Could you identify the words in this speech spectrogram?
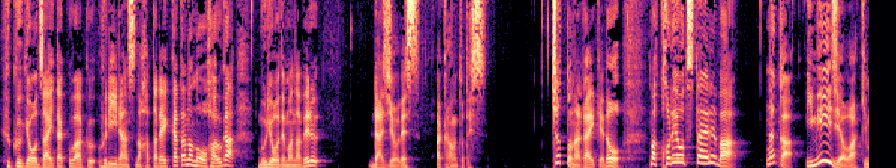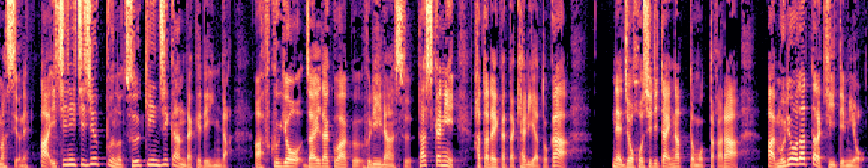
副業在宅ワーク、フリーランスの働き方のノウハウが無料で学べるラジオです。アカウントです。ちょっと長いけど、まあ、これを伝えれば、なんか、イメージは湧きますよね。あ、1日10分の通勤時間だけでいいんだ。あ、副業、在宅ワーク、フリーランス。確かに、働き方、キャリアとか、ね、情報知りたいなって思ったから、あ、無料だったら聞いてみよう。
